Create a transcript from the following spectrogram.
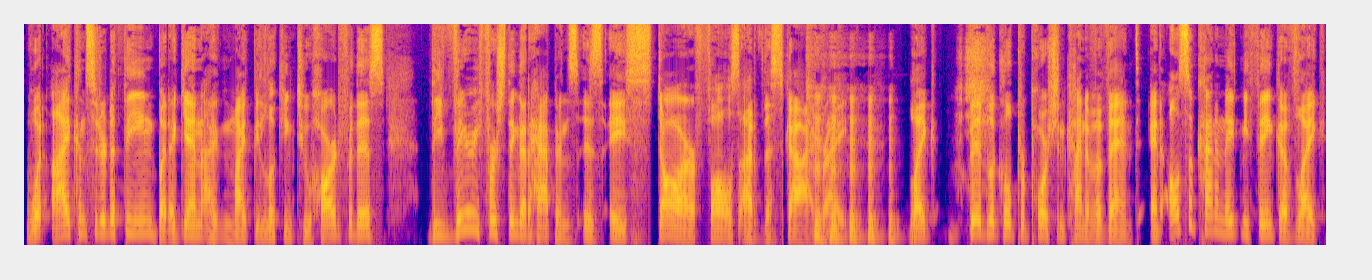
what I considered a theme, but again, I might be looking too hard for this. The very first thing that happens is a star falls out of the sky, right? like biblical proportion kind of event, and also kind of made me think of like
